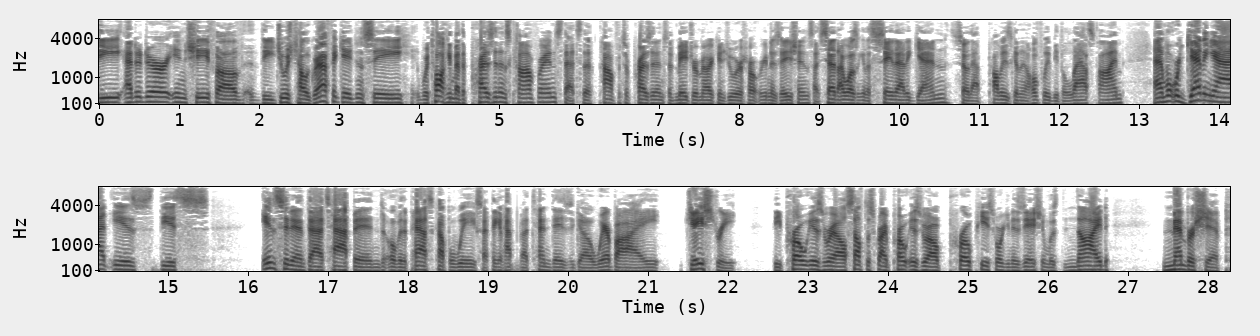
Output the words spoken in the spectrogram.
the editor in chief of the Jewish Telegraphic Agency. We're talking about the President's Conference. That's the Conference of Presidents of Major American Jewish Organizations. I said I wasn't going to say that again, so that probably is going to hopefully be the last time. And what we're getting at is this incident that's happened over the past couple weeks. I think it happened about 10 days ago, whereby J Street, the pro-Israel, self-described pro-Israel, pro-peace organization was denied membership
